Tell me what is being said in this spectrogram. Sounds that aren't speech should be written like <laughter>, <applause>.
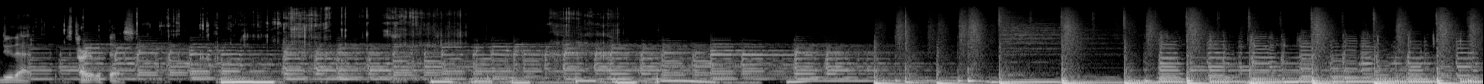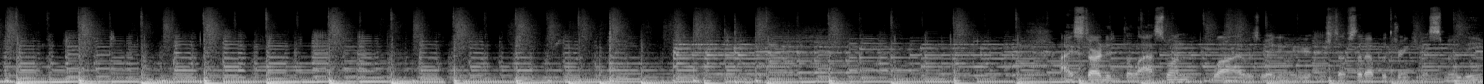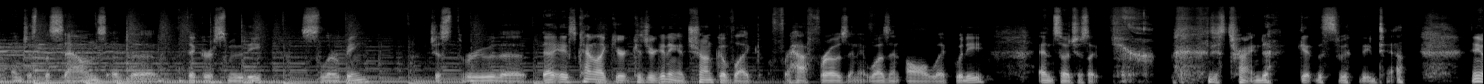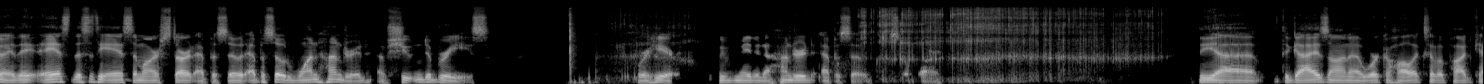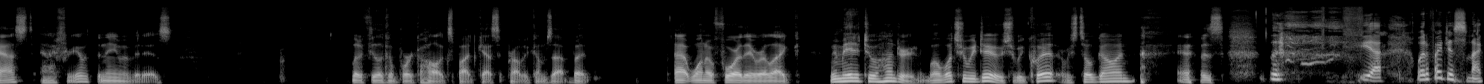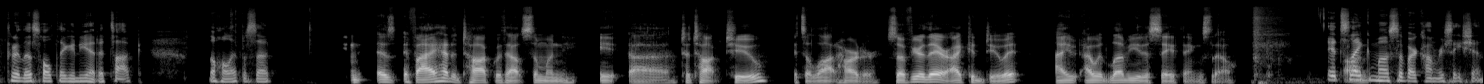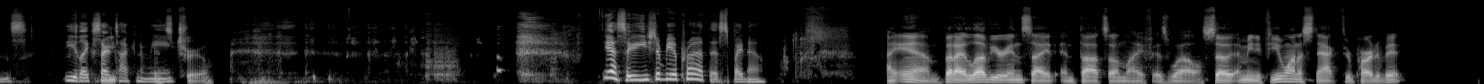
do that. Start it with this. I started the last one while I was waiting stuff set up with drinking a smoothie and just the sounds of the thicker smoothie slurping just through the. It's kind of like you're because you're getting a chunk of like half frozen. It wasn't all liquidy, and so it's just like <laughs> just trying to <laughs> get the smoothie down. Anyway, the AS this is the ASMR start episode, episode 100 of Shooting Debris. We're here. We've made it 100 episodes so far the uh the guys on uh, workaholics have a podcast and i forget what the name of it is. But if you look up workaholics podcast it probably comes up. But at 104 they were like we made it to 100 well what should we do? Should we quit? Are we still going? And <laughs> it was <laughs> yeah. What if I just snuck through this whole thing and you had to talk the whole episode? as if i had to talk without someone uh to talk to it's a lot harder. So if you're there i could do it i i would love you to say things though It's like um, most of our conversations. You like start talking to me. it's true <laughs> Yeah, so you should be a pro at this by now. I am, but I love your insight and thoughts on life as well. So, I mean, if you want to snack through part of it,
